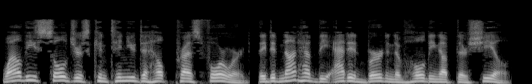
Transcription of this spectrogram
While these soldiers continued to help press forward, they did not have the added burden of holding up their shield.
